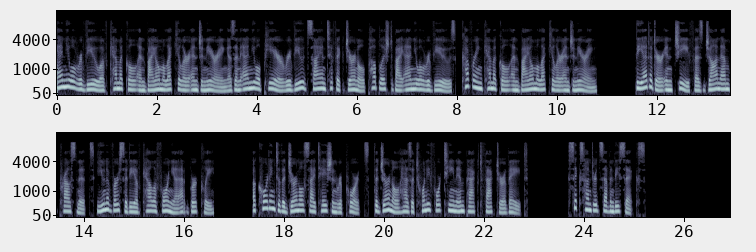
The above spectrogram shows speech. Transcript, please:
Annual Review of Chemical and Biomolecular Engineering is an annual peer-reviewed scientific journal published by Annual Reviews, covering chemical and biomolecular engineering. The editor-in-chief is John M. Prausnitz University of California at Berkeley. According to the Journal Citation Reports, the journal has a 2014 impact factor of 8.676.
